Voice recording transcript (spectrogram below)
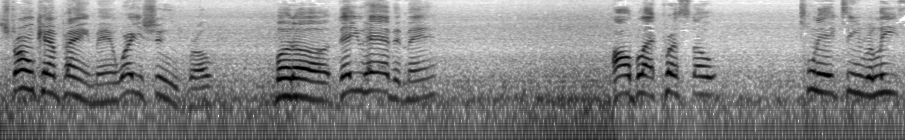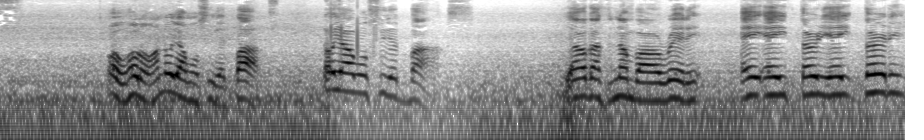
Strong campaign, man. Wear your shoes, bro. But uh, there you have it, man. All black Presto, 2018 release. Oh, hold on. I know y'all won't see that box. I know y'all won't see that box. Y'all got the number already. AA3830.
